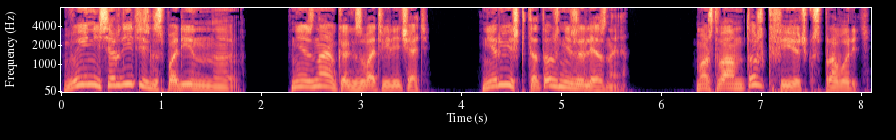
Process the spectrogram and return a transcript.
Вы не сердитесь, господин... Э, не знаю, как звать величать. Нервишки-то тоже не железные. Может, вам тоже кофеечку спроворить?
